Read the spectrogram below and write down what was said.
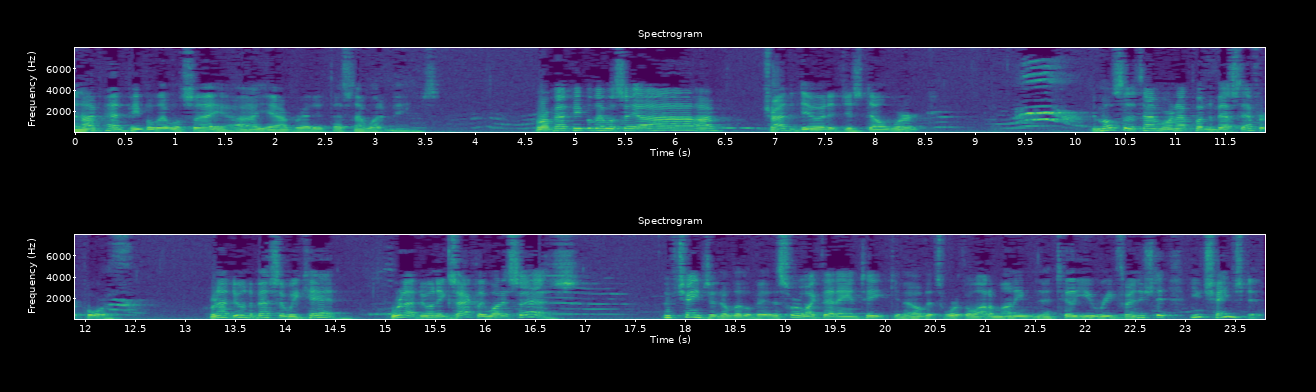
and I've had people that will say, ah, yeah, I've read it. That's not what it means. Or I've had people that will say, ah, I've tried to do it. It just don't work. And most of the time, we're not putting the best effort forth. We're not doing the best that we can. We're not doing exactly what it says. We've changed it a little bit. It's sort of like that antique, you know, that's worth a lot of money. Until you refinished it, you changed it.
